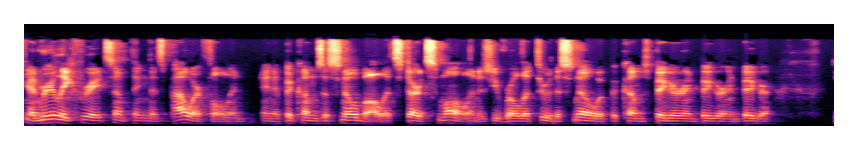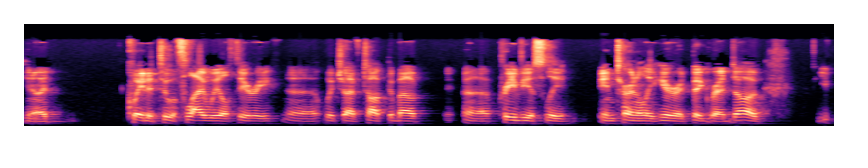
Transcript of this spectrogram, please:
and really create something that's powerful and, and it becomes a snowball. It starts small, and as you roll it through the snow, it becomes bigger and bigger and bigger. You know, it equated to a flywheel theory, uh, which I've talked about uh, previously internally here at Big Red Dog. You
